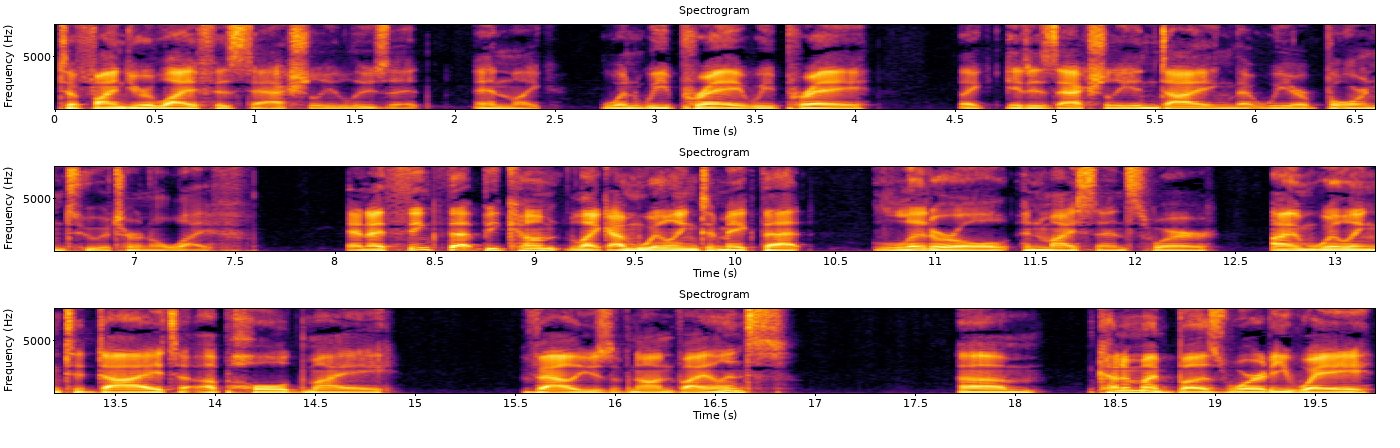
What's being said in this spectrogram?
to find your life is to actually lose it. And like when we pray we pray like it is actually in dying that we are born to eternal life. And i think that become like i'm willing to make that literal in my sense where i'm willing to die to uphold my values of nonviolence. Um kind of my buzzwordy way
